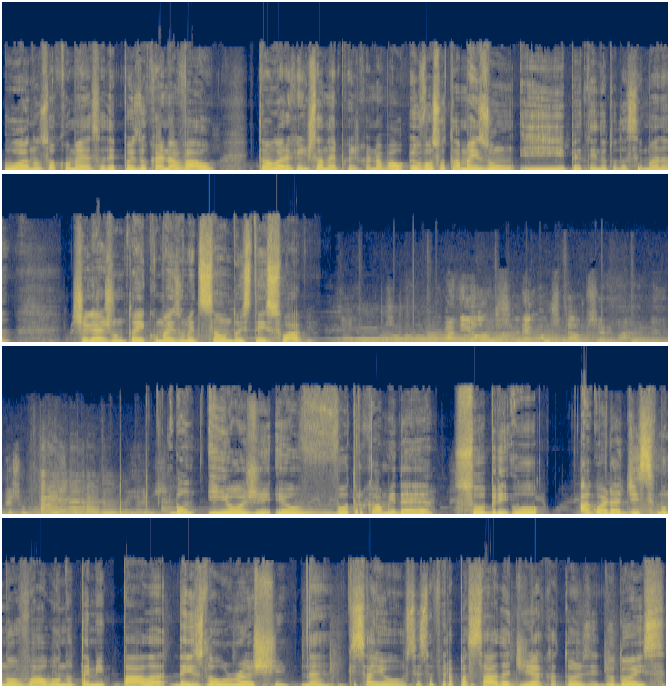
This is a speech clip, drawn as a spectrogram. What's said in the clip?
o ano só começa depois do carnaval. Então agora que a gente tá na época de carnaval, eu vou soltar mais um e pretendo toda semana chegar junto aí com mais uma edição do Stay Suave. Bom, e hoje eu vou trocar uma ideia sobre o aguardadíssimo novo álbum do Temi Pala, The Slow Rush, né? Que saiu sexta-feira passada, dia 14 do 2.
